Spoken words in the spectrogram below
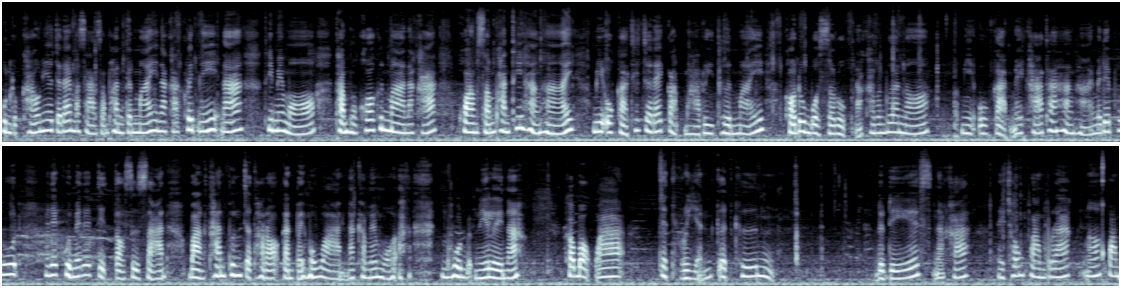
คุณกับเขาเนี่ยจะได้มาสารสัมพันธ์กันไหมนะคะ คลิปนี้นะที่แม่หมอทำหัวข้อขึ้นมานะคะ ความสัมพันธ์ที่ห่างหายมีโอกาสที่จะได้กลับมารีเทิร์นไหมขอดูบทสรุปนะคะเพื่อนๆเนาะมีโอกาสไหมคะ ถ้าห่างหายไม่ได้พูด ไม่ได้คุยไม่ได้ติดต่อสื่อสาร บางท่านเพิ่งจะทะเลาะกันไปเมื่อวานนะคะแม่หมอพูดแบบนี้เลยนะ เขาบอกว่าเจ็ดเหรียญเกิดขึ้น The Days นะคะ ในช่องความรักเนาะความ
